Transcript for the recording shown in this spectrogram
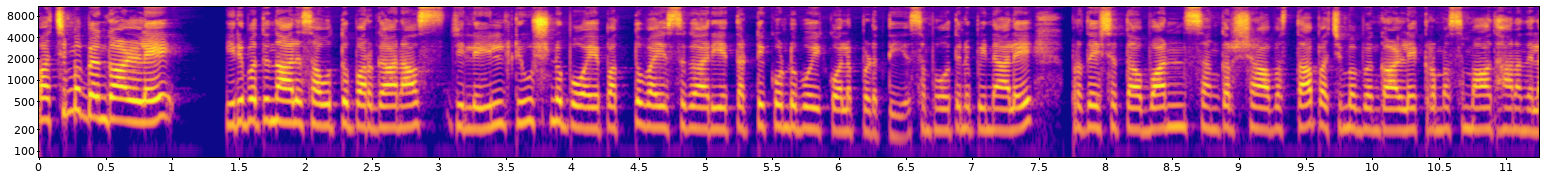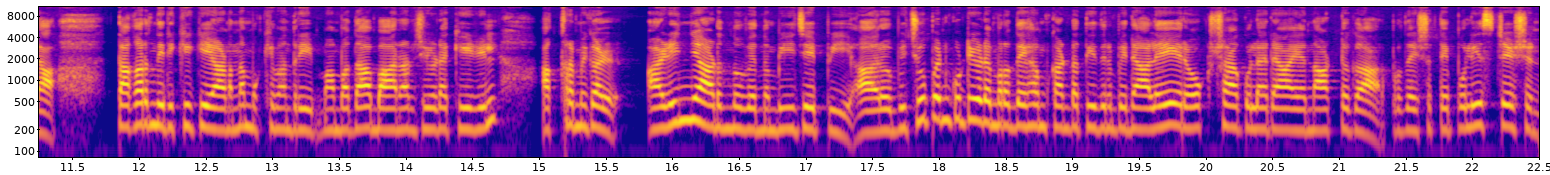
പശ്ചിമ ബംഗാളിലെ ഇരുപത്തിനാല് സൗത്ത് പർഗാനാസ് ജില്ലയിൽ ട്യൂഷന് പോയ പത്ത് വയസ്സുകാരിയെ തട്ടിക്കൊണ്ടുപോയി കൊലപ്പെടുത്തി. സംഭവത്തിനു പിന്നാലെ പ്രദേശത്ത് വൻ സംഘർഷാവസ്ഥ പശ്ചിമബംഗാളിലെ ക്രമസമാധാന നില തകർന്നിരിക്കുകയാണെന്ന് മുഖ്യമന്ത്രി മമതാ ബാനർജിയുടെ കീഴിൽ അക്രമികൾ അഴിഞ്ഞാടുന്നുവെന്നും ബി ജെ പി ആരോപിച്ചു. പെൺകുട്ടിയുടെ മൃതദേഹം കണ്ടെത്തിയതിനു പിന്നാലെ രോക്ഷാകുലരായ നാട്ടുകാർ പ്രദേശത്തെ പോലീസ് സ്റ്റേഷൻ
